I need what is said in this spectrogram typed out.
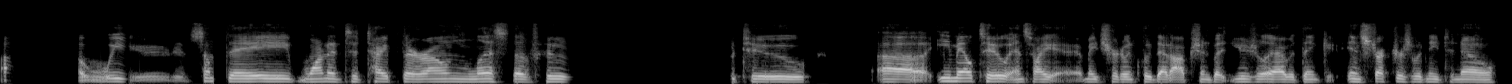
Uh, we some they wanted to type their own list of who to uh, email to, and so I made sure to include that option. But usually, I would think instructors would need to know,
